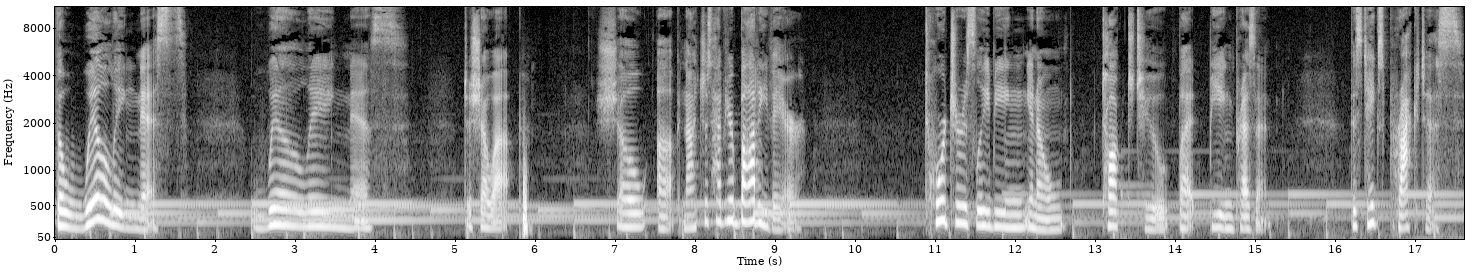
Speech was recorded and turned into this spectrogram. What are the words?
the willingness, willingness to show up. Show up, not just have your body there torturously being, you know, talked to, but being present. This takes practice.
